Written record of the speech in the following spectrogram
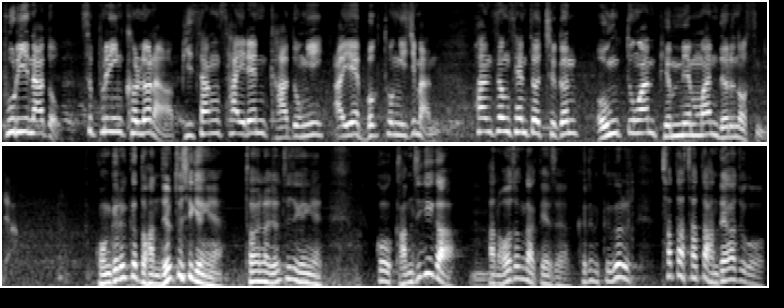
불이 나도 스프링클러나 비상 사이렌 가동이 아예 먹통이지만 환성센터 측은 엉뚱한 변명만 늘어놓습니다. 공교롭게도 한 12시경에 토요일 날 12시경에 그 감지기가 한 오작동 돼서 그런 그걸 찾다 찾다 안 돼가지고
